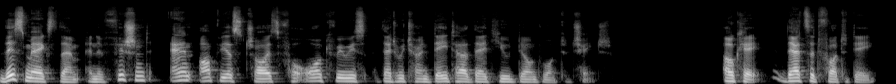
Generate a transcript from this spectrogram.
This makes them an efficient and obvious choice for all queries that return data that you don't want to change. Okay, that's it for today.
